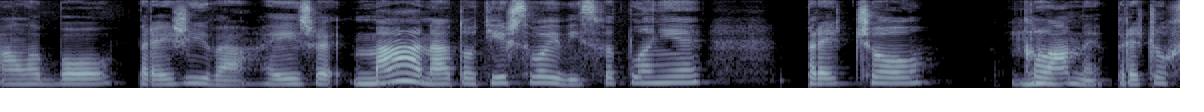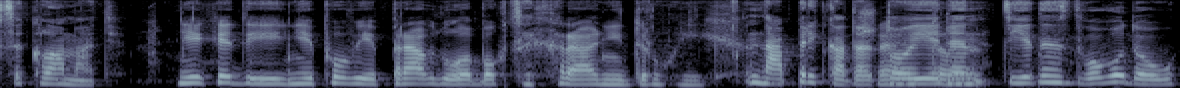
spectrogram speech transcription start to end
alebo prežíva. Hej, že má na to tiež svoje vysvetlenie, prečo. Klame, prečo chce klamať. Niekedy nepovie pravdu, lebo chce chrániť druhých. Napríklad, a to je jeden, je... jeden z dôvodov.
